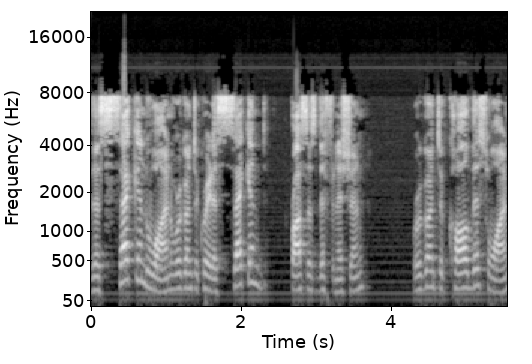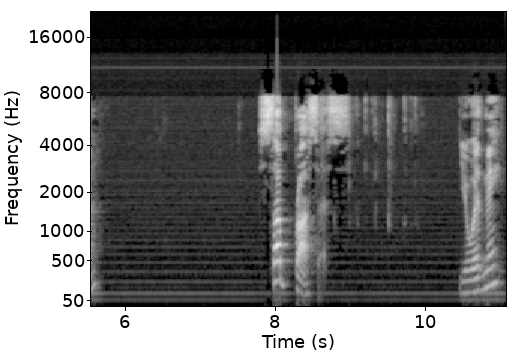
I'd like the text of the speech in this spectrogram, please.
The second one, we're going to create a second process definition. We're going to call this one subprocess. You with me?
